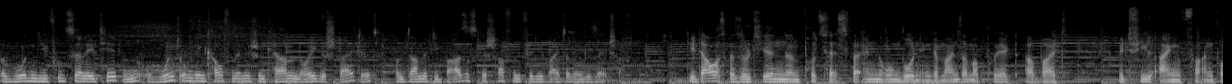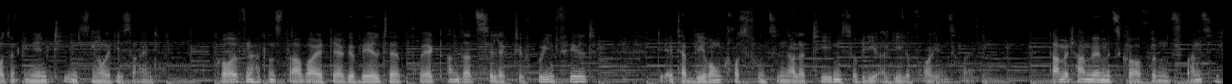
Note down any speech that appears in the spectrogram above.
wurden die Funktionalitäten rund um den kaufmännischen Kern neu gestaltet und damit die Basis geschaffen für die weiteren Gesellschaften. Die daraus resultierenden Prozessveränderungen wurden in gemeinsamer Projektarbeit mit viel Eigenverantwortung in den Teams neu designt. Geholfen hat uns dabei der gewählte Projektansatz Selective Greenfield, die Etablierung crossfunktionaler Teams sowie die agile Vorgehensweise. Damit haben wir mit Score 25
